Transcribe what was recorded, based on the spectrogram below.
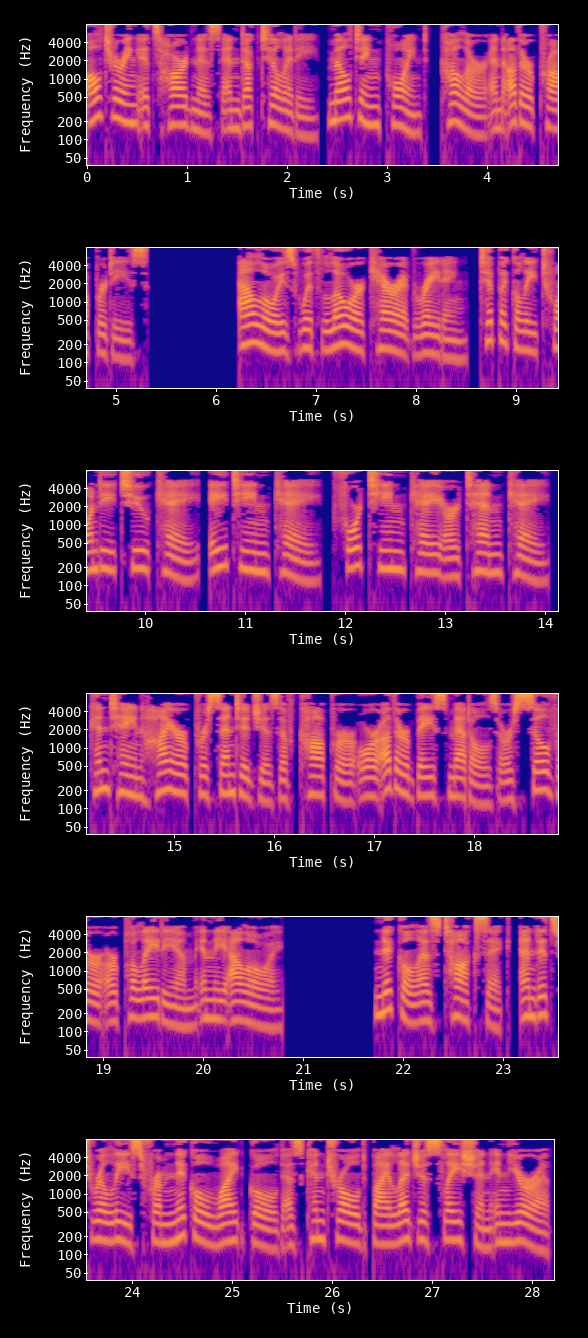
altering its hardness and ductility, melting point, color and other properties. Alloys with lower carat rating, typically 22K, 18K, 14K or 10K, contain higher percentages of copper or other base metals or silver or palladium in the alloy. Nickel is toxic, and its release from nickel-white gold is controlled by legislation in Europe.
